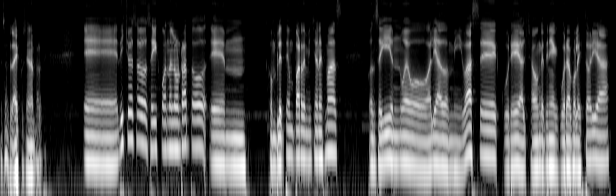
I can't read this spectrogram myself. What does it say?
es otra discusión aparte. Eh, dicho eso, seguí jugándolo un rato. em, completé un par de misiones más. Conseguí un nuevo aliado en mi base. Curé al chabón que tenía que curar por la historia.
